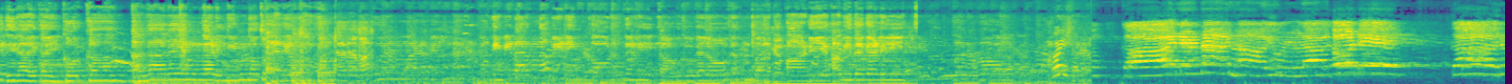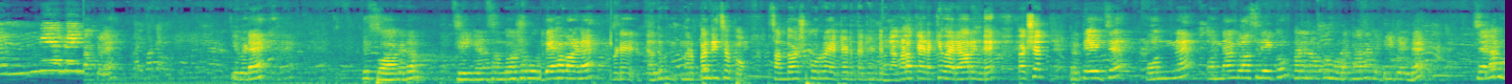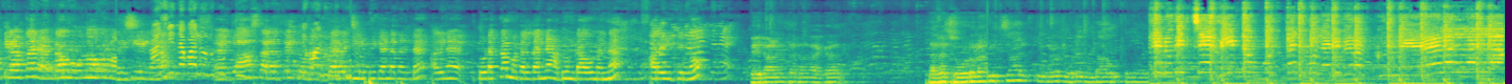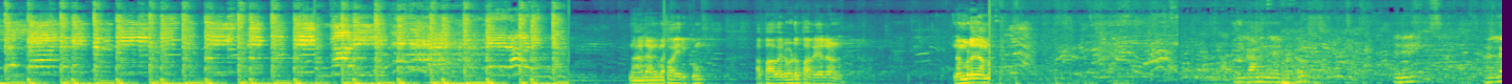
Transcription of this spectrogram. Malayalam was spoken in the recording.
എതിരായി കൈകോർക്കാം. കലാലയങ്ങളിൽ നിന്നു തുടരും വിടർന്ന വിഴിക്കോടുകളിൽ കൗതുക ലോകം പാടിയ കവിതകളിൽ ഇവിടെ സ്വാഗതം. ചെയ്യണം സന്തോഷപൂർവം. ഇദ്ദേഹമാണ് ഇവിടെ അത് നിർബന്ധിച്ചപ്പോ സന്തോഷപൂർവം ഏറ്റെടുത്തിട്ടുണ്ട്. ഞങ്ങളൊക്കെ ഇടയ്ക്ക് വരാറുണ്ട്. പക്ഷെ പ്രത്യേകിച്ച് ഒന്ന് ഒന്നാം ക്ലാസ്സിലേക്കും നമുക്ക് മുടങ്ങാതെ കിട്ടിയിട്ടുണ്ട്. ചില കുട്ടികൾക്ക് രണ്ടോ മൂന്നോ ഒക്കെ പരിശീലനം ക്ലാസ് തലത്തിൽ തുട- അതിന് തുടക്കം മുതൽ തന്നെ അതുണ്ടാവുമെന്ന് അറിയിക്കുന്നു. നല്ല ചൂടുള്ള വിളിച്ചാൽ നിങ്ങളുടെ കൂടെ ഉണ്ടാകും നാലാം ക്ലാസ് ആയിരിക്കും. അപ്പൊ അവരോട് പറയലാണ്. നമ്മൾ ഉദ്ഘാടനം ഇനി നല്ല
